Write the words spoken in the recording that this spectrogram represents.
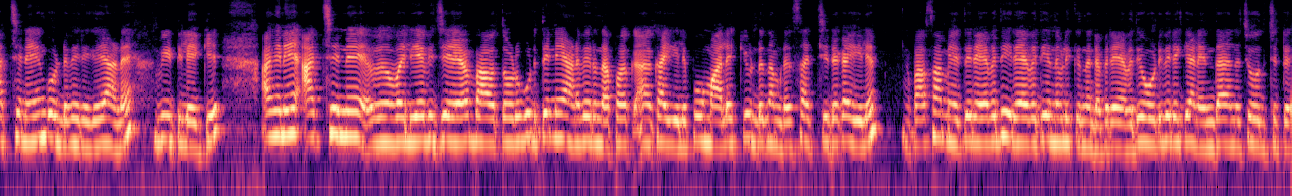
അച്ഛനെയും കൊണ്ടുവരികയാണ് വീട്ടിലേക്ക്. അങ്ങനെ അച്ഛന് വലിയ വിജയ വിജയഭാവത്തോടു കൂടി തന്നെയാണ് വരുന്നത്. അപ്പോൾ കയ്യിൽ പൂമാലയൊക്കെ ഉണ്ട് നമ്മുടെ സച്ചിയുടെ കയ്യിൽ അപ്പോൾ ആ സമയത്ത് രേവതി രേവതി എന്ന് വിളിക്കുന്നുണ്ട്. അപ്പോൾ രേവതി ഓടി വരികയാണ്. എന്താ എന്ന് ചോദിച്ചിട്ട്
